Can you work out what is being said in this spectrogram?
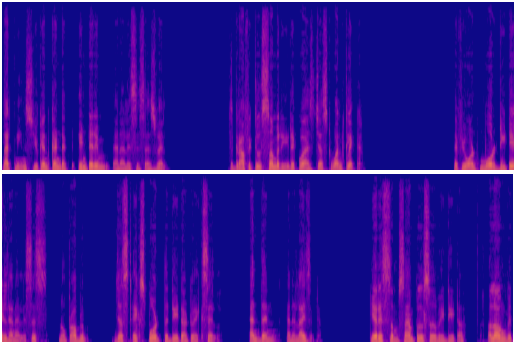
That means you can conduct interim analysis as well. The graphical summary requires just one click. If you want more detailed analysis, no problem. Just export the data to Excel and then analyze it. Here is some sample survey data along with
